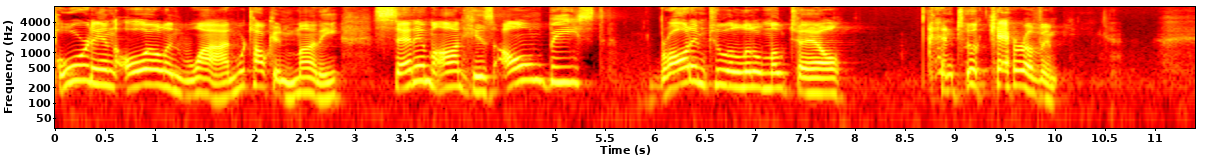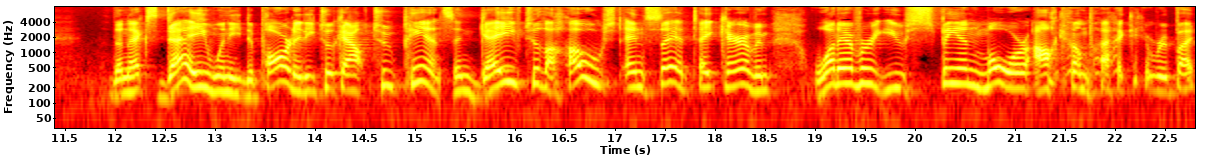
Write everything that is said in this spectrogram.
poured in oil and wine, we're talking money, set him on his own beast, brought him to a little motel, and took care of him. The next day, when he departed, he took out two pence and gave to the host and said, Take care of him. Whatever you spend more, I'll come back and repay.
